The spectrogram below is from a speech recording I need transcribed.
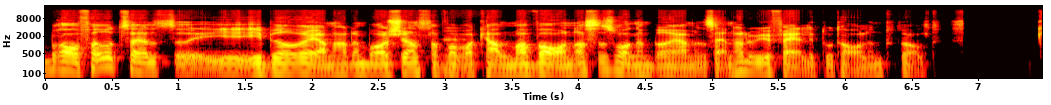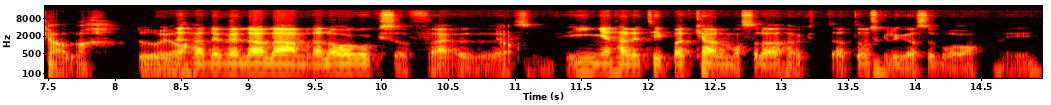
bra förutsägelse i, i början, hade en bra känsla för vad Kalmar var när säsongen började, men sen hade vi ju fel i totalen totalt. Kalmar, du och Det jag. hade väl alla andra lag också. Alltså, ingen hade tippat Kalmar så där högt, att de skulle gå så bra. I.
